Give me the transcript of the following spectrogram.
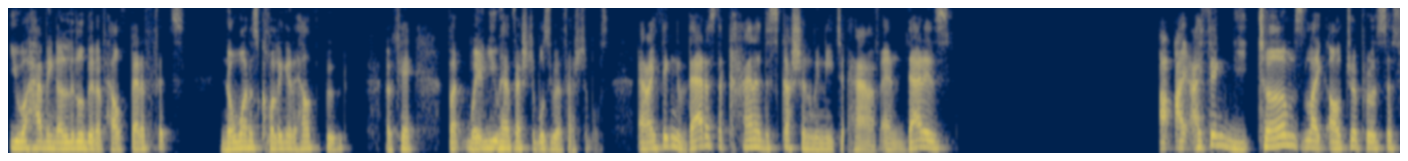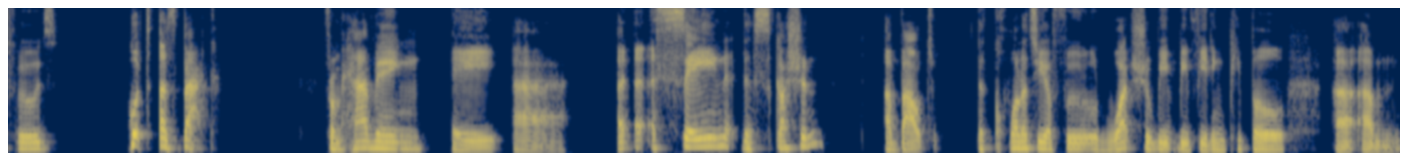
you are having a little bit of health benefits. No one is calling it a health food. Okay. But when you have vegetables, you have vegetables. And I think that is the kind of discussion we need to have. And that is, I, I think terms like ultra processed foods put us back from having a, uh, a, a sane discussion about the quality of food, what should we be feeding people, uh, um,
